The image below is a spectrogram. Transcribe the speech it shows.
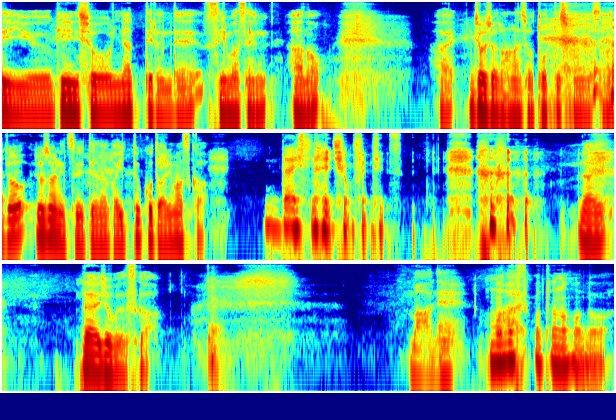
っていう現象になってるんで、すいません。あの、はい。ジョジョの話を取ってしまいましたが、ジョジョについて何か言っとくことありますか？大大丈夫です。大、大丈夫ですか？まあね。戻すことのほどは。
